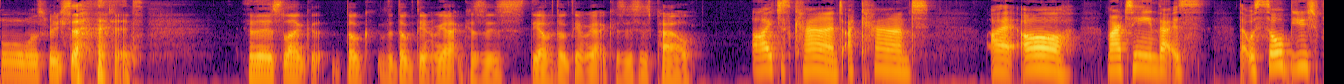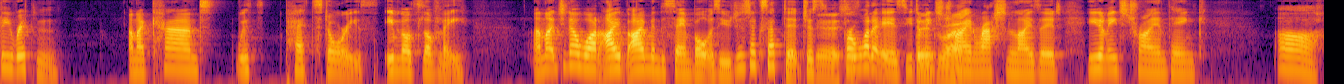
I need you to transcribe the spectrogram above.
Oh, that's really sad. And it's like dog. The dog didn't react because the other dog didn't react because it's his pal. I just can't. I can't. I oh, Martine, that is that was so beautifully written, and I can't with pet stories, even though it's lovely. And like, do you know what? I I'm in the same boat as you. Just accept it, just Yeah, for what it is. You don't need to try and rationalize it. You don't need to try and think, oh,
